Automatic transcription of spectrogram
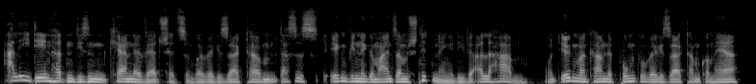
alle Ideen hatten diesen Kern der Wertschätzung, weil wir gesagt haben, das ist irgendwie eine gemeinsame Schnittmenge, die wir alle haben. Und irgendwann kam der Punkt, wo wir gesagt haben, komm her,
